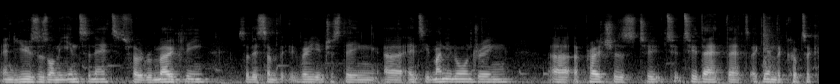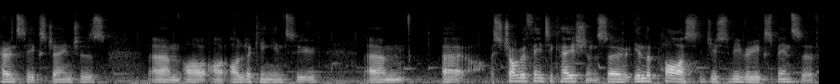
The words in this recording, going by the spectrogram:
and users on the internet, so remotely. So there's some very interesting uh, anti-money laundering uh, approaches to, to, to, that, that again the cryptocurrency exchanges um, are, are, are, looking into. Um, uh, strong authentication. So in the past, it used to be very expensive.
